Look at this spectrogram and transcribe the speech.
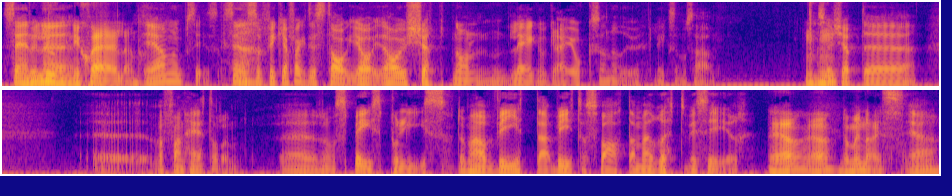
Sen, Det är lugn eh, i själen. Ja men precis. Sen så fick jag faktiskt tag, jag, jag har ju köpt någon Lego-grej också nu ju. Liksom så här. Mhm. Så jag köpte, eh, vad fan heter den? Eh, Space Police. De här vita, vit och svarta med rött visir. Ja, ja, de är nice. Ja,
